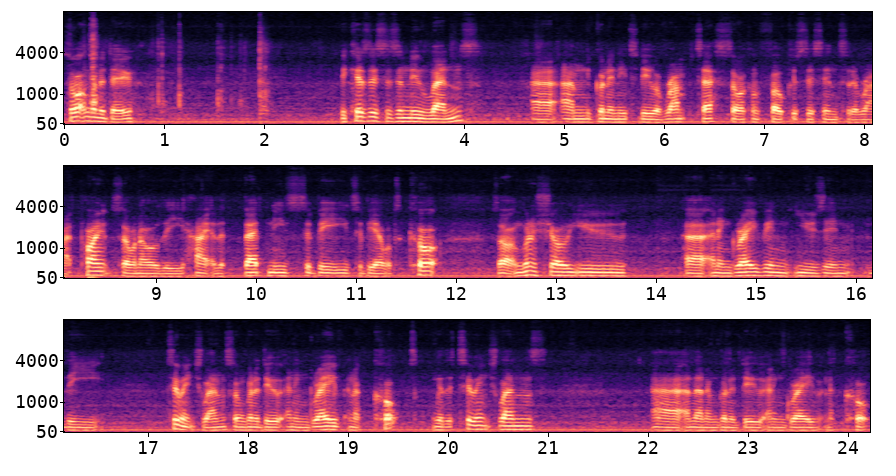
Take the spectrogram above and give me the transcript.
So what I'm going to do, because this is a new lens, uh, I'm going to need to do a ramp test so I can focus this into the right point so I know the height of the bed needs to be to be able to cut. So I'm going to show you uh, an engraving using the 2 inch lens. So I'm going to do an engrave and a cut with a 2 inch lens uh, and then I'm going to do an engrave and a cut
